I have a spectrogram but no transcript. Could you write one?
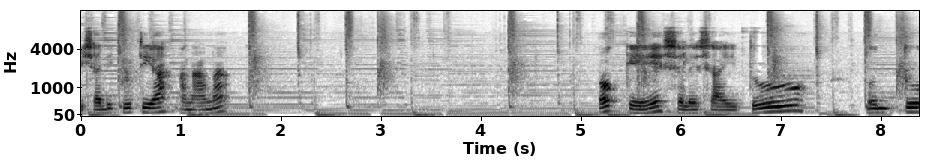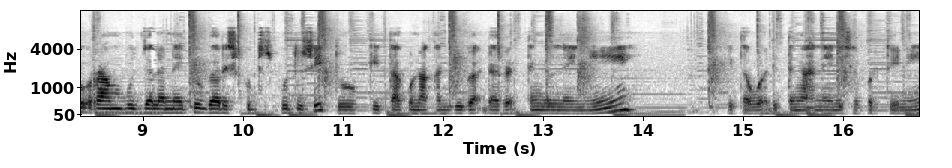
bisa diikuti ya anak-anak. Oke selesai itu. Untuk rambut jalannya itu garis putus-putus itu kita gunakan juga dari rectangle ini. Kita buat di tengahnya ini seperti ini.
